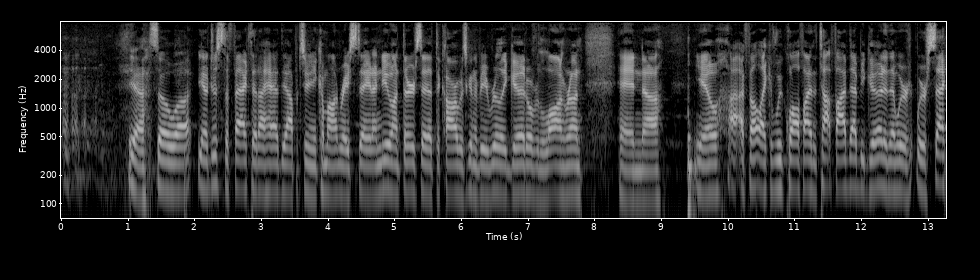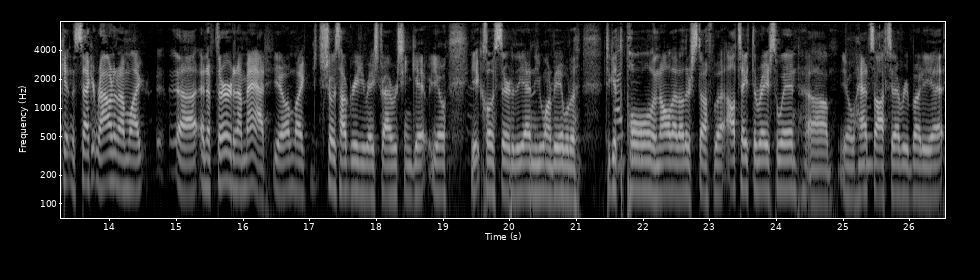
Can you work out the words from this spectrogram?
yeah, so uh, you know, just the fact that I had the opportunity to come on race day, and I knew on Thursday that the car was going to be really good over the long run, and uh, you know, I, I, felt like if we qualify in the top five, that'd be good. And then we were we were second in the second round, and I'm like, uh, and a third, and I'm mad. You know, I'm like, shows how greedy race drivers can get. You know, you get close there to the end, you want to be able to to get the pole and all that other stuff. But I'll take the race win. Um, you know, hats off to everybody at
